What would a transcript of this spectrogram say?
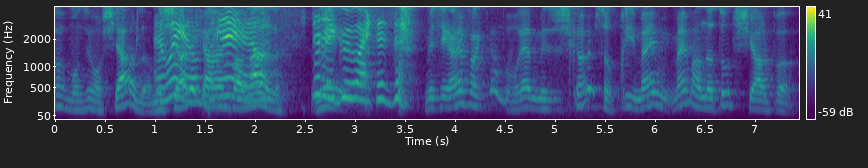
Oh mon dieu, on chiale, là. On ouais, chialé on quand même pas hein. mal. Là, j'ai Mais- le goût, ouais, c'est ça. Mais c'est quand même fucked up pour vrai. Mais je suis quand même surpris. Même, même en auto, tu chiales pas.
